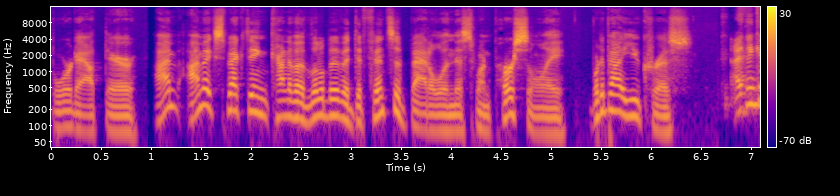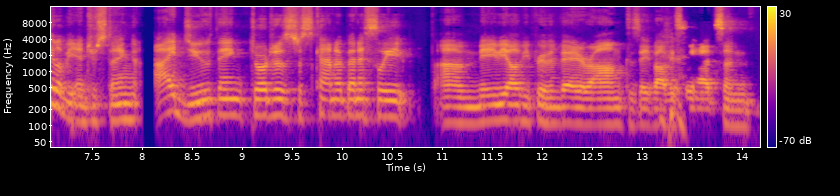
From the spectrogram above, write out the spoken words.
bored out there. I'm I'm expecting kind of a little bit of a defensive battle in this one personally. What about you, Chris? I think it'll be interesting. I do think Georgia's just kind of been asleep. Um, maybe I'll be proven very wrong because they've obviously had some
